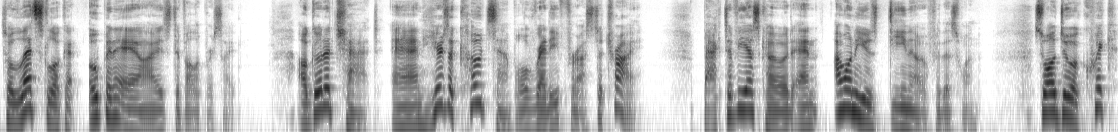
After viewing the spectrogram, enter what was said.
So let's look at OpenAI's developer site. I'll go to chat and here's a code sample ready for us to try. Back to VS Code and I want to use Deno for this one. So I'll do a quick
